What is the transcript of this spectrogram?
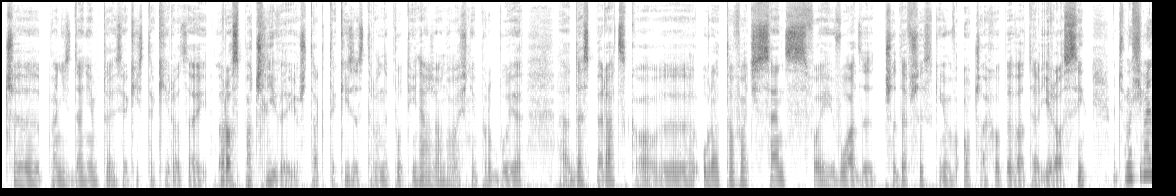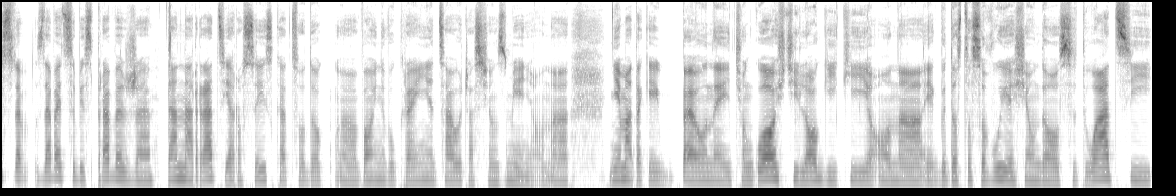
Czy pani zdaniem to jest jakiś taki rodzaj rozpaczliwej już taktyki ze strony Putina, że on właśnie próbuje e, desperacko Y, uratować sens swojej władzy, przede wszystkim w oczach obywateli Rosji? Znaczy musimy zdawać sobie sprawę, że ta narracja rosyjska co do e, wojny w Ukrainie cały czas się zmienia. Ona nie ma takiej pełnej ciągłości, logiki, ona jakby dostosowuje się do sytuacji,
